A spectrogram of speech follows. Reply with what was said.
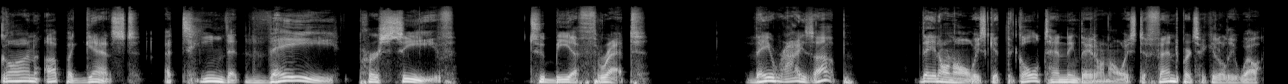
gone up against a team that they perceive to be a threat, they rise up. They don't always get the goaltending. They don't always defend particularly well,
